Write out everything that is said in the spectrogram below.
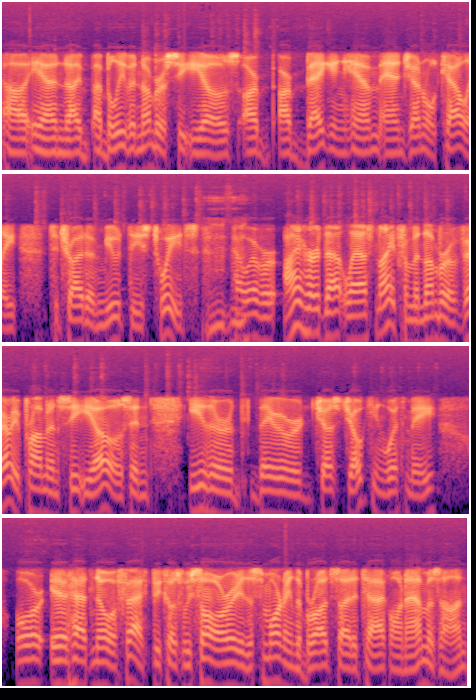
uh, and I, I believe a number of CEOs are are begging him and General Kelly to try to mute these tweets. However, I heard that last night from a number of very prominent CEOs, and either they were just joking with me, or it had no effect because we saw already this morning the broadside attack on Amazon.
